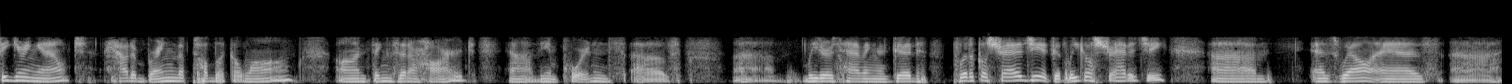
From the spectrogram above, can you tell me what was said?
figuring out how to bring the public along on things that are hard, uh, the importance of um, leaders having a good political strategy, a good legal strategy, um, as well as uh,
